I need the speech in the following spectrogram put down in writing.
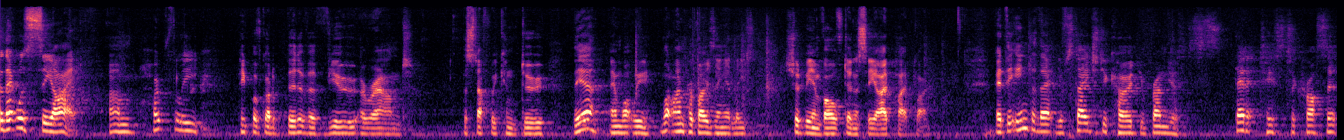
So that was CI. Um, hopefully people have got a bit of a view around the stuff we can do there and what, we, what I'm proposing at least should be involved in a CI pipeline. At the end of that, you've staged your code, you've run your static tests across it,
